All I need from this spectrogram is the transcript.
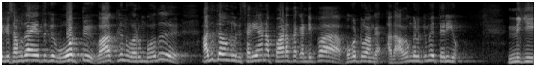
எங்கள் சமுதாயத்துக்கு ஓட்டு வாக்குன்னு வரும்போது அதுக்கு அவங்களுக்கு சரியான பாடத்தை கண்டிப்பாக புகட்டுவாங்க. அது அவங்களுக்குமே தெரியும். இன்னைக்கு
